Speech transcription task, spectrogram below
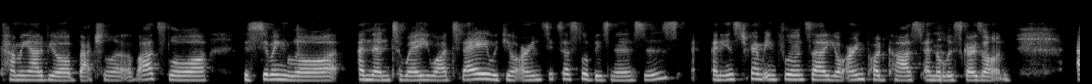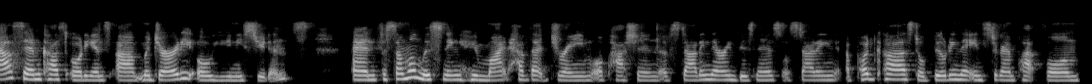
coming out of your Bachelor of Arts Law, pursuing law, and then to where you are today with your own successful businesses, an Instagram influencer, your own podcast, and the list goes on. Our Samcast audience are majority all uni students. And for someone listening who might have that dream or passion of starting their own business or starting a podcast or building their Instagram platform,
